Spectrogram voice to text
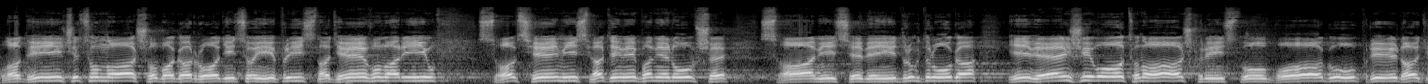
Владычицу нашу, Богородицу и Преснодеву Марию, со всеми святыми помянувши, сами себе и друг друга, и весь живот наш Христу Богу предадим.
